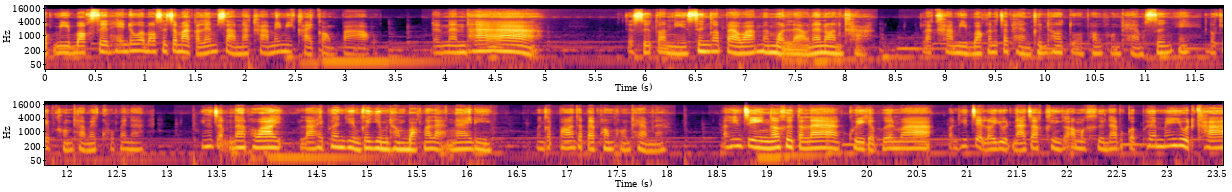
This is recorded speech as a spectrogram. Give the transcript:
บ มี box set ให้ด้วย box set จะมากับเล่ม 3 นะคะ ไม่มีขายกล่องเปล่า ดังนั้นถ้าจะซื้อตอนนี้ซึ่งก็แปลว่ามันหมดแล้วแน่นอนค่ะ ราคามีบ็อกก็น่าจะแพงขึ้นเท่าตัวพร้อมของแถมซึ่งเอ๊ะเราเก็บของแถมไม่ครบไหมนะนี่ก็จำได้เพราะว่าเวลาให้เพื่อนยืมก็ยืมทั้งบ็อกนั่นแหละง่ายดี มันก็ป้อนจะไปพร้อมของแถมนะ แล้วจริง ๆ ก็คือตอนแรกคุยกับเพื่อนว่าวันที่ 7 เราหยุดนะจะคืนก็เอามาคืนได้ปรากฏเพื่อนไม่หยุดค่ะ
